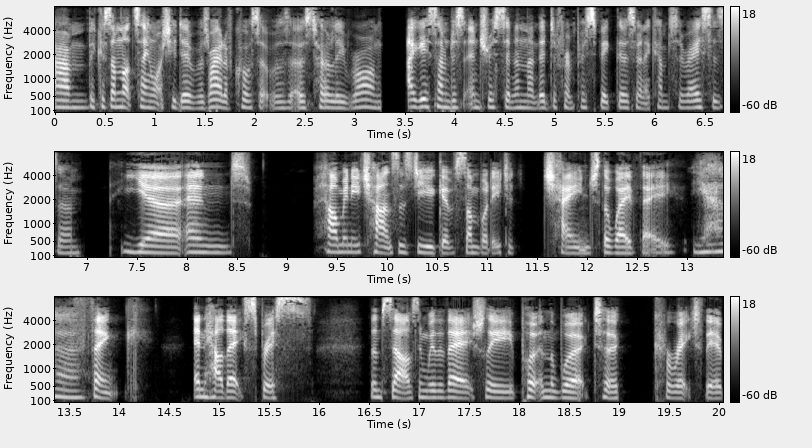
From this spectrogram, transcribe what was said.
Um, because I'm not saying what she did was right. Of course, it was, it was totally wrong. I guess I'm just interested in like the different perspectives when it comes to racism. Yeah. And how many chances do you give somebody to change the way they yeah think and how they express themselves and whether they actually put in the work to correct their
